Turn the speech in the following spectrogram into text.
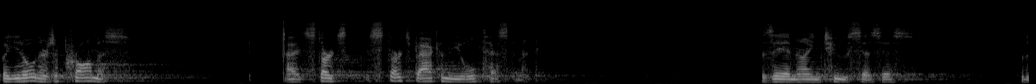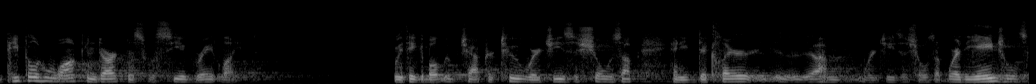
But you know, there's a promise. Uh, it, starts, it starts back in the Old Testament. Isaiah 9 2 says this For the people who walk in darkness will see a great light. We think about Luke chapter 2, where Jesus shows up and he declares, um, where Jesus shows up, where the angels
